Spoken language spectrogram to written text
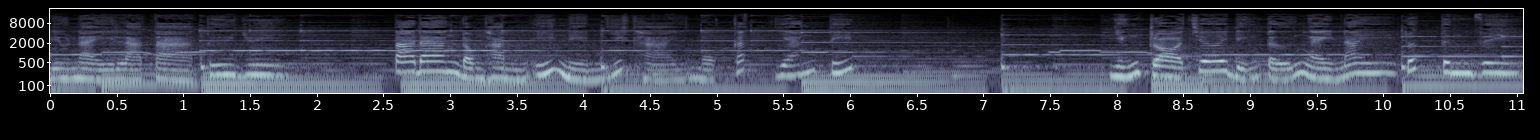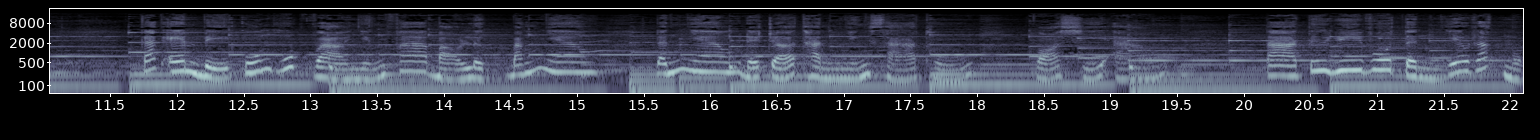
Điều này là tà tư duy. Ta đang đồng hành ý niệm giết hại một cách gián tiếp. Những trò chơi điện tử ngày nay rất tinh vi. Các em bị cuốn hút vào những pha bạo lực bắn nhau, đánh nhau để trở thành những xạ thủ, võ sĩ ảo. Tà tư duy vô tình gieo rắc một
